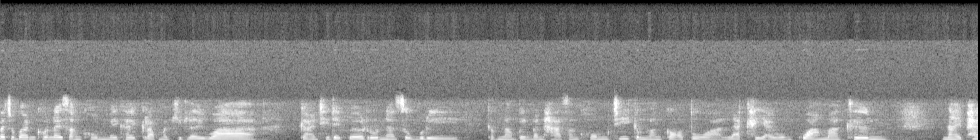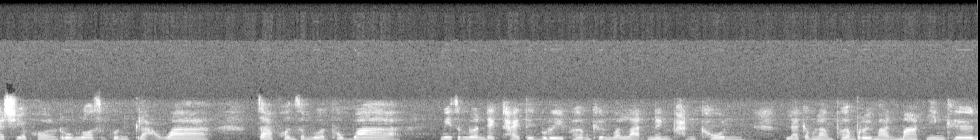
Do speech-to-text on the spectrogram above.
ปัจจุบันคนในสังคมไม่เคยกลับมาคิดเลยว่า การที่เด็กวัยรุ่นนั้นสูบบุหรี่กำลังเป็นปัญหาสังคมที่กำลังก่อตัวและขยายวงกว้างมากขึ้น นายแพทย์เชียร์พรรุ่งโรจน์สกุลกล่าวว่า จากผลสำรวจพบว่า มีจำนวนเด็กไทยติดบุหรี่เพิ่มขึ้นวันละ 1,000 คน และกำลังเพิ่มปริมาณมากยิ่งขึ้น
